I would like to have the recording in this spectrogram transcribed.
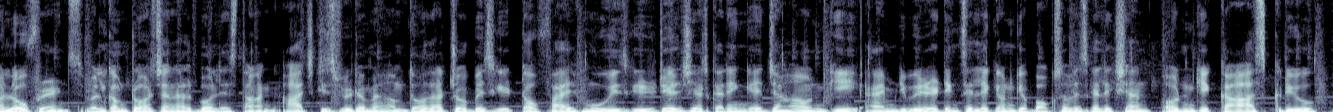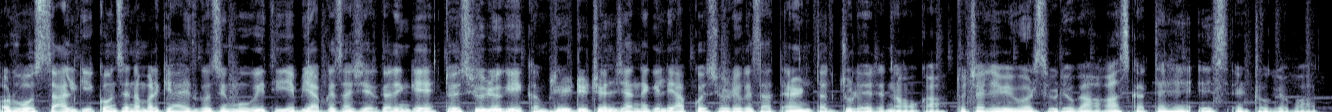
Hello friends welcome to our channel Bolistan आज की इस वीडियो में हम 2024 की टॉप फाइव मूवीज़ की डिटेल शेयर करेंगे, जहाँ उनकी एम रेटिंग से लेकर उनके बॉक्स ऑफ़िस कलेक्शन और उनके कास्ट क्रू और वो साल की कौन से नंबर की हाइस्ट ग्रोसिंग मूवी थी, ये भी आपके साथ शेयर करेंगे। तो इस वीडियो की कंप्लीट डिटेल जानने के लिए आपको इस वीडियो के साथ एंड तक जुड़े रहना होगा। तो चलिए व्यूवर्स वीडियो का आगाज़ करते हैं इस इंट्रो के बाद।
